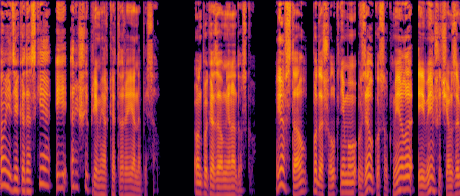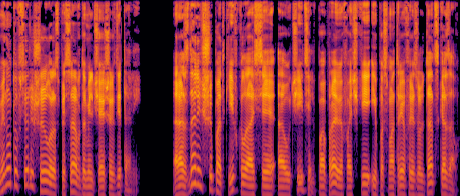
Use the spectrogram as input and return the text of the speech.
«Уйди к доске и реши пример, который я написал». Он показал мне на доску. Я встал, подошел к нему, взял кусок мела и меньше чем за минуту все решил, расписав до мельчайших деталей. Раздались шепотки в классе, а учитель, поправив очки и посмотрев результат, сказал,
